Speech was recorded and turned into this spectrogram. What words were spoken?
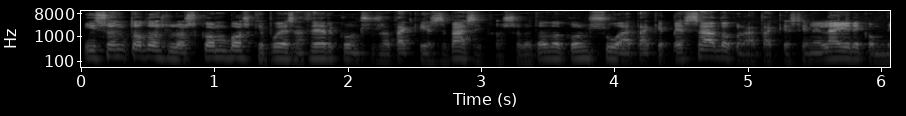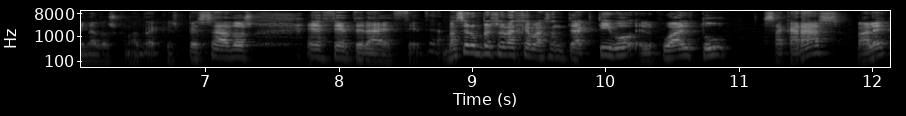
y son todos los combos que puedes hacer con sus ataques básicos, sobre todo con su ataque pesado, con ataques en el aire combinados con ataques pesados, etcétera, etcétera. Va a ser un personaje bastante activo, el cual tú sacarás, ¿vale?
